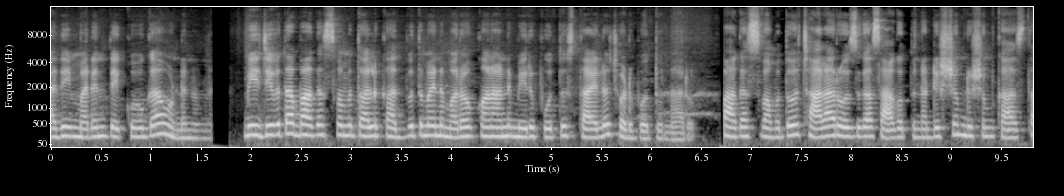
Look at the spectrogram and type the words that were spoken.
అది మరింత ఎక్కువగా ఉండనున్నది. మీ జీవిత భాగస్వామి తాలూకు అద్భుతమైన మరో కోణాన్ని మీరు పూర్తి స్థాయిలో చూడబోతున్నారు. భాగస్వామితో చాలా రోజుగా సాగుతున్న డిషం డిషం కాస్త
